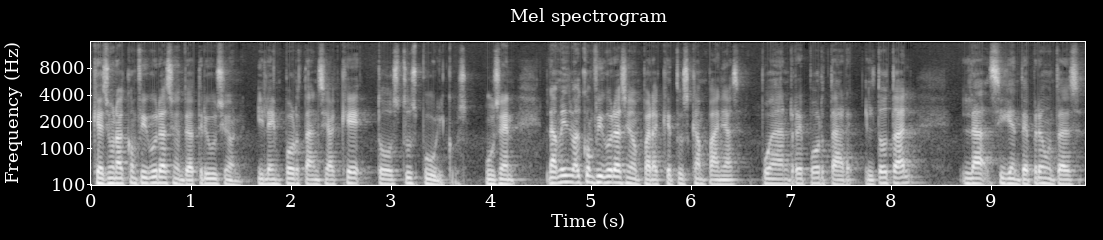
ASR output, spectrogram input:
que es una configuración de atribución y la importancia que todos tus públicos usen la misma configuración para que tus campañas puedan reportar el total, la siguiente pregunta es,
